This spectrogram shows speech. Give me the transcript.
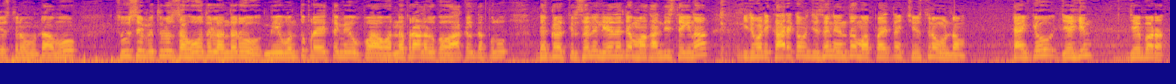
చేస్తూనే ఉంటాము. చూసే మిత్రులు సహోదరులు అందరూ మీ వంతు ప్రయత్నం మీ ప- వన్య ప్రాణులకు ఆకలి దెబ్బలు దగ్గర తీర్చని లేదంటే మాకు అందిస్తే ఇటువంటి కార్యక్రమం చేసి ఎంతో మా ప్రయత్నం చేస్తూనే ఉంటాం. థ్యాంక్ యూ జై హింద్ జై భారత్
